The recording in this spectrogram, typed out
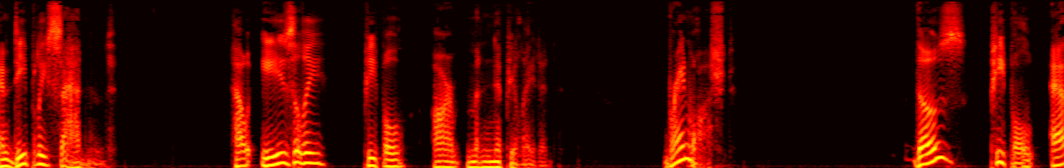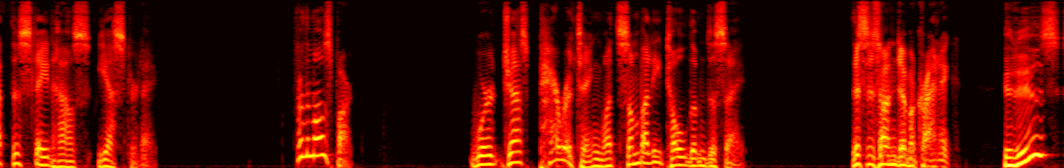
and deeply saddened how easily people are manipulated, brainwashed. Those people at the State House yesterday, for the most part, were just parroting what somebody told them to say. This is undemocratic. It is?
